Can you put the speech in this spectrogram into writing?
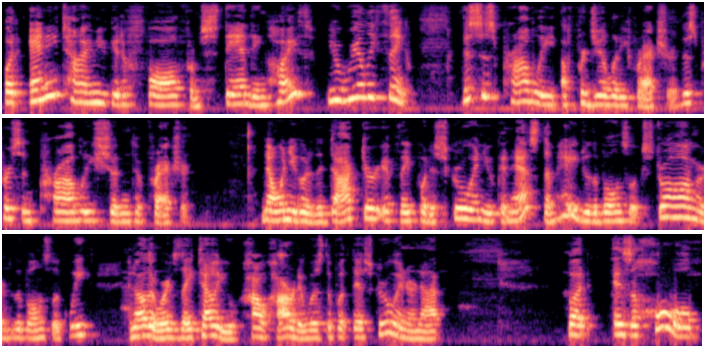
But anytime you get a fall from standing height, you really think this is probably a fragility fracture. This person probably shouldn't have fractured. Now, when you go to the doctor, if they put a screw in, you can ask them, hey, do the bones look strong or do the bones look weak? In other words, they tell you how hard it was to put that screw in or not. But as a whole,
